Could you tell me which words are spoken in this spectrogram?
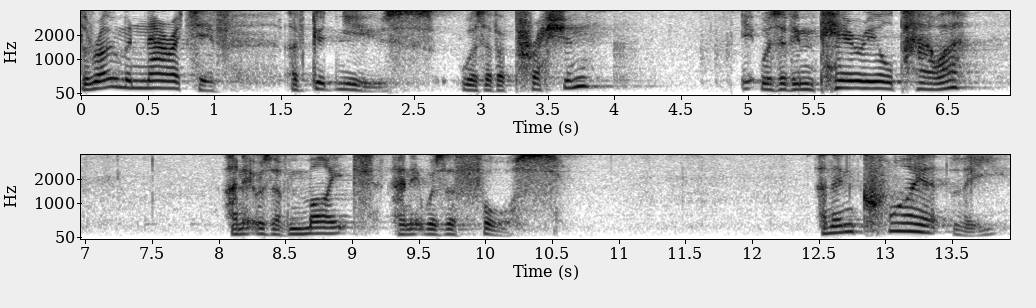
The Roman narrative of good news was of oppression it was of imperial power, and it was of might, and it was of force. And then quietly,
